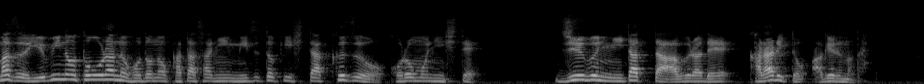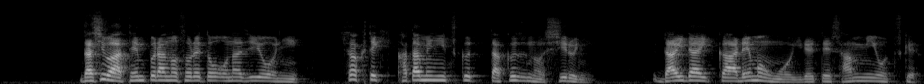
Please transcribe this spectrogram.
まず指の通らぬほどの硬さに水溶きしたくずを衣にして十分煮立った油でからりと揚げるのだ。だしは天ぷらのそれと同じように比較的固めに作ったくずの汁に橙かレモンを入れて酸味をつける。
